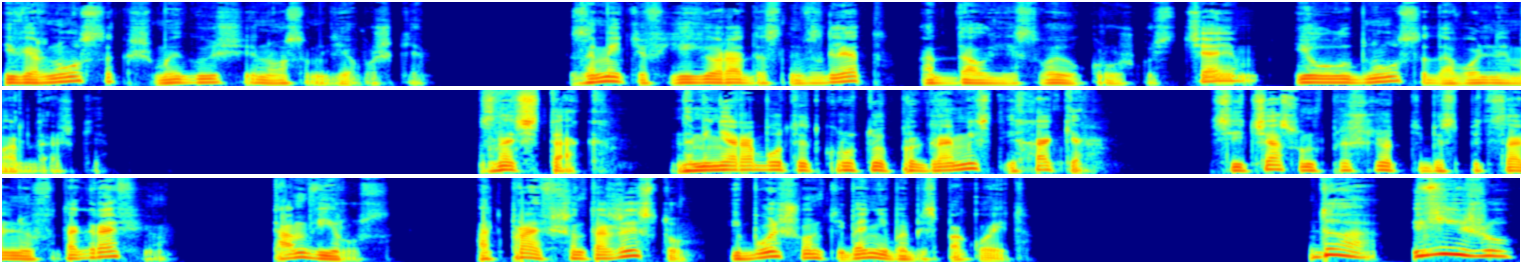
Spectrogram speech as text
и вернулся к шмыгающей носом девушке. Заметив ее радостный взгляд, отдал ей свою кружку с чаем и улыбнулся довольной мордашке. «Значит так, на меня работает крутой программист и хакер. Сейчас он пришлет тебе специальную фотографию. Там вирус. Отправь шантажисту, и больше он тебя не побеспокоит. «Да, вижу!»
